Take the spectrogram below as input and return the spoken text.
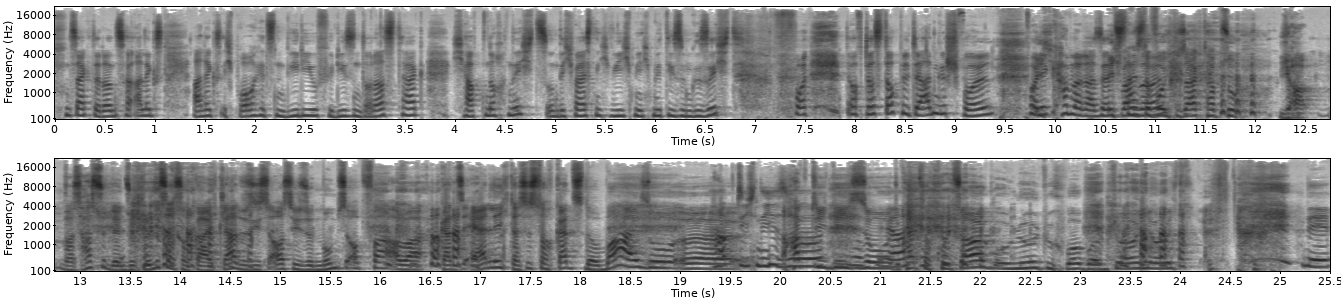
sagte dann zu Alex, Alex, ich brauche jetzt ein Video für diesen Donnerstag. Ich habe noch nichts und ich weiß nicht, wie ich mich mit diesem Gesicht auf das Doppelte angeschwollen vor ich, die Kamera setzen Ich weiß soll. doch, wo ich gesagt habe, so, ja, was hast du denn? So schlimm ist das doch gar nicht. Klar, du siehst aus wie so ein Mumsopfer, aber ganz ehrlich, das ist doch ganz normal. So, äh, hab dich nicht so. Hab dich nicht so. Ja. Du kannst doch kurz sagen, oh Leute, ich war beim Zahnarzt. nee.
